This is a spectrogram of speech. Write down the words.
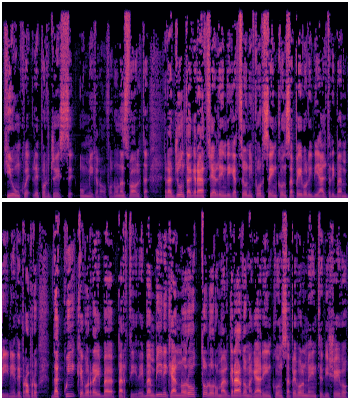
chiunque le porgesse un microfono. Una svolta raggiunta grazie alle indicazioni forse inconsapevoli di altri bambini ed è proprio da qui che vorrei partire. I bambini che hanno rotto, loro malgrado, magari inconsapevolmente, dicevo,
